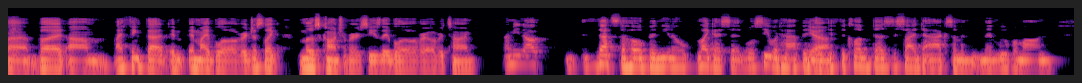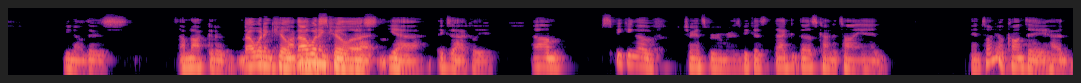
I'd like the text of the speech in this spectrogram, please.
Uh, but um, I think that it, it might blow over, just like most controversies, they blow over over time. I mean, i that's the hope, and you know, like I said, we'll see what happens Yeah. if the club does decide to axe him and, and move him on. You know, there's, I'm not gonna That wouldn't kill. That wouldn't kill us. that. Yeah, exactly. Um, speaking of transfer rumors, because that does kind of tie in. Antonio Conte had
